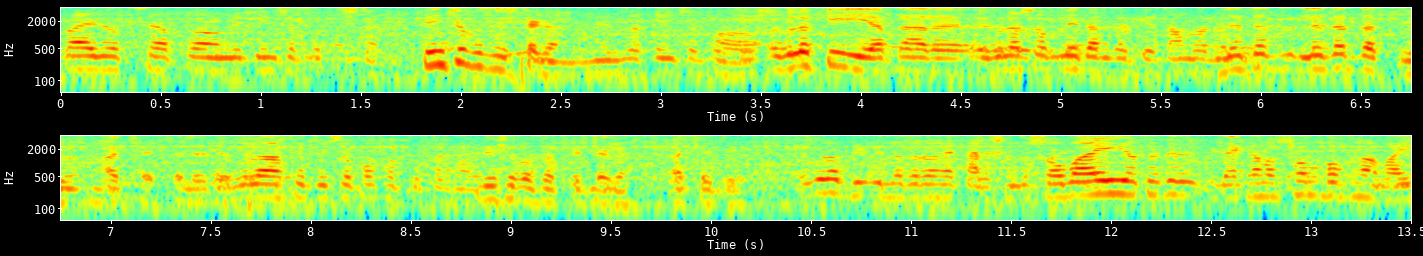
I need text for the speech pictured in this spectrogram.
প্রাইস হচ্ছে আপনার অনলি তিনশো পঁচিশ টাকা। তিনশো পঁচিশ টাকা? এগুলো তিনশো পঁচিশ। এগুলো কি আপনার এগুলো সব লেদার জাতীয় চামড়া লেদার লেদার জাতীয়? আচ্ছা আচ্ছা লেদার এগুলো আছে দুশো পঁচাত্তর টাকা। দুশো পঁচাত্তর টাকা। আচ্ছা জি। এগুলো বিভিন্ন ধরনের কালেকশন তো সবাই হচ্ছে যে দেখানো সম্ভব না ভাই।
